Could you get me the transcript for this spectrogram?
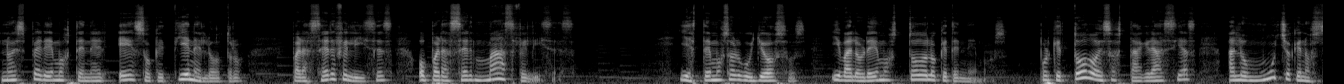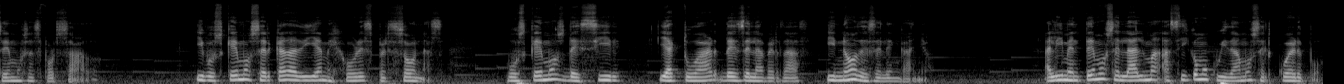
No esperemos tener eso que tiene el otro para ser felices o para ser más felices. Y estemos orgullosos y valoremos todo lo que tenemos, porque todo eso está gracias a lo mucho que nos hemos esforzado y busquemos ser cada día mejores personas. Busquemos decir y actuar desde la verdad y no desde el engaño. Alimentemos el alma así como cuidamos el cuerpo.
